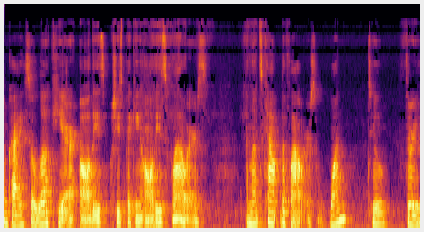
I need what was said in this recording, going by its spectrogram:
Okay, so look here, all these, she's picking all these flowers. And let's count the flowers. One, two, three,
